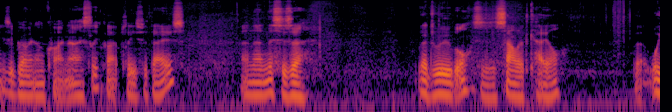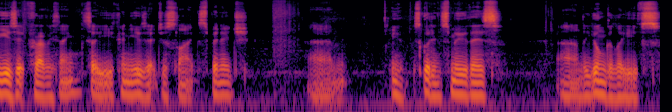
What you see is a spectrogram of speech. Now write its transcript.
these are growing on quite nicely, quite pleased with those. And then this is a red ruble, this is a salad kale, but we use it for everything. So you can use it just like spinach. Um, it's good in smoothies, and the younger leaves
